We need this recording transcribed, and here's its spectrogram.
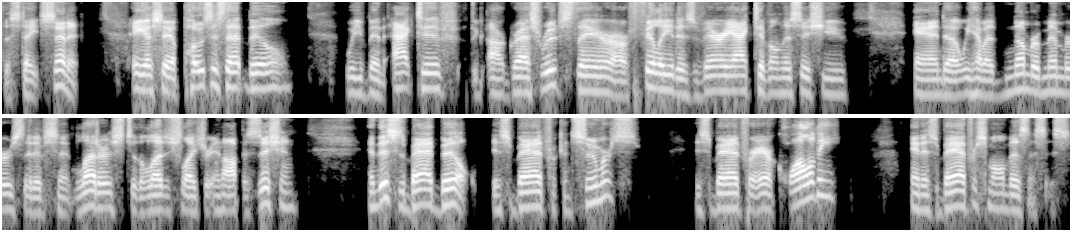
the state Senate. ASA opposes that bill. We've been active, our grassroots there, our affiliate is very active on this issue. And uh, we have a number of members that have sent letters to the legislature in opposition. And this is a bad bill. It's bad for consumers, it's bad for air quality, and it's bad for small businesses.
